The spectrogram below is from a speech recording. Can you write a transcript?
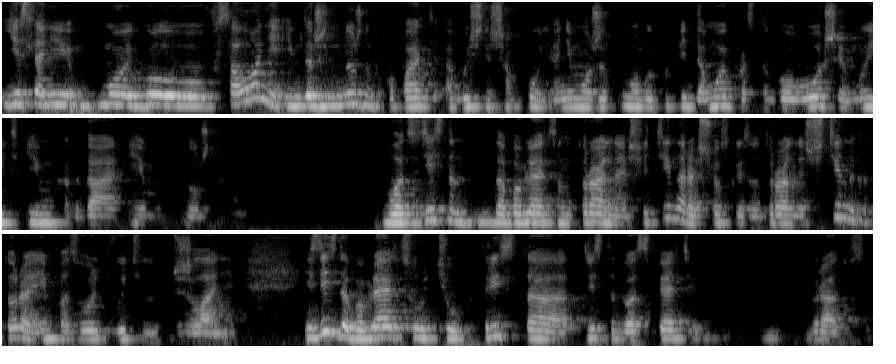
если они моют голову в салоне, им даже не нужно покупать обычный шампунь. Они может, могут купить домой просто Go Wash и мыть им, когда им нужно. Вот здесь добавляется натуральная щетина, расческа из натуральной щетины, которая им позволит вытянуть при желании. И здесь добавляется утюг 300-325 градусов.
